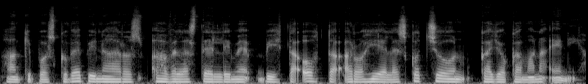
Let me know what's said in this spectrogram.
Hankkiposko webinaaros aavelastellime bihta ohta aro hielesko John kajokamana enia.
